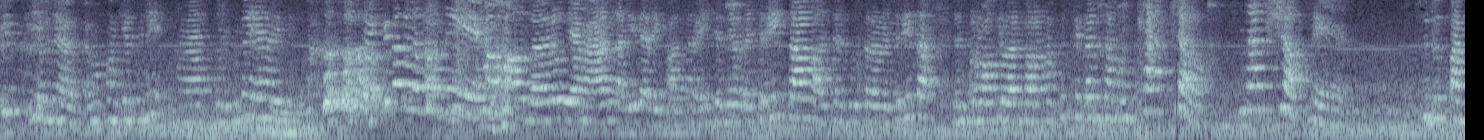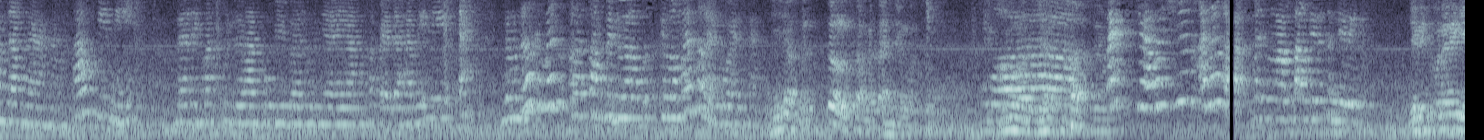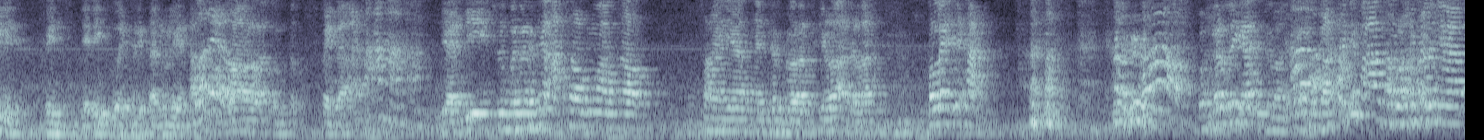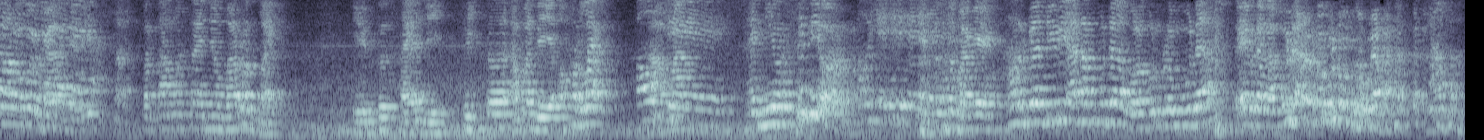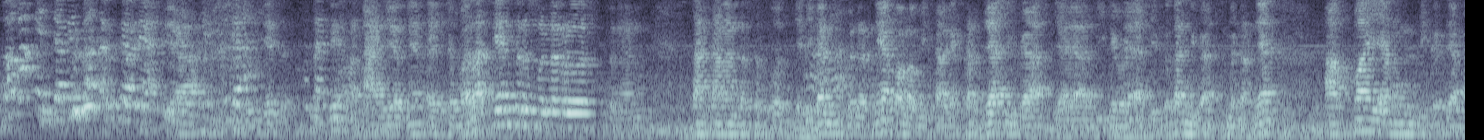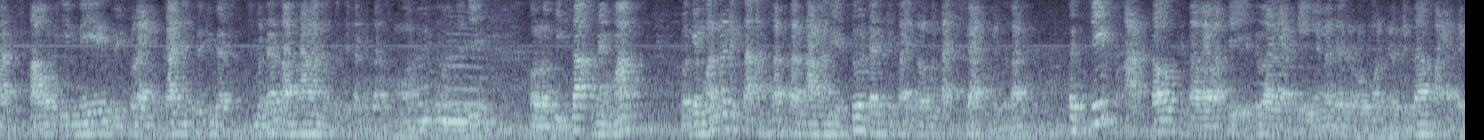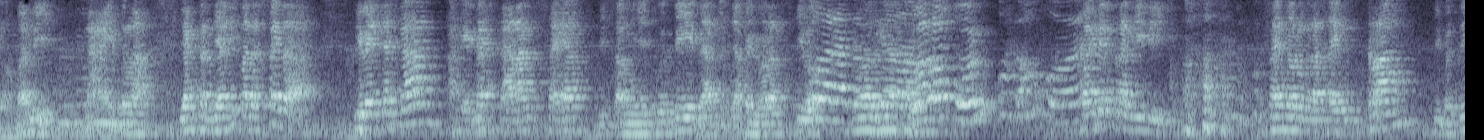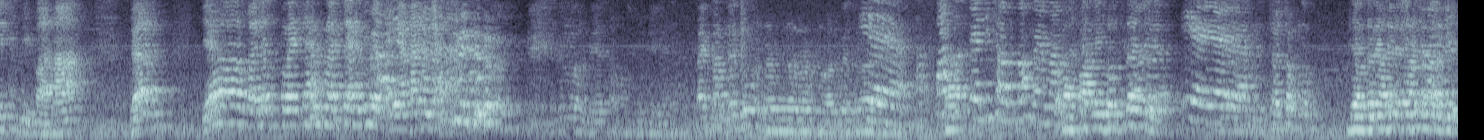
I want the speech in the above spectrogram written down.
Iya benar, emang Pankir sini sangat berguna ya hari ini. Kita udah dapat nih hal-hal baru ya kan. Tadi dari culture agentnya udah cerita, culture booster udah cerita, dan perwakilan para kampus kita bisa mengcapture snapshot nih sudut pandangnya. Nah, tapi nih dari Mas Budiran hobi barunya yang sepedahan ini, eh benar-benar kemarin eh, sampai 200 km ya guysnya? Iya betul sampai Tanjung biasa. Wow. Next challenge-nya ada nggak menantang diri sendiri? Jadi sebenarnya gini, Vince. Jadi gue cerita dulu ya Boleh awal untuk sepedaan. Hahaha. Jadi sebenarnya asal muasal saya ngejar 200 kilo adalah pelecehan. wow. Ngerti kan? Bahasanya maaf kalau misalnya kalau vulgar. Pertama saya nyoba road bike itu saya di Victor apa di overlap sama Oke. senior senior. Oh iya iya iya. Itu sebagai harga diri anak muda walaupun belum muda, eh udah gak muda, belum muda. juga. Yes, nanti akhirnya saya coba latihan terus menerus dengan tantangan tersebut. Jadi kan Ah. sebenarnya kalau misalnya kerja juga ya di GWS itu kan juga sebenarnya apa yang dikerjakan setahun ini diplankan itu juga sebenarnya tantangan untuk kita kita semua gitu. Mhm. Jadi kalau bisa memang bagaimana kita accept tantangan itu dan kita implementasikan gitu kan achieve atau kita lewati itulah yang keinginan dari role model kita Pak Erik Bali. Mhm. Nah itulah yang terjadi pada sepeda dilecehkan akhirnya sekarang saya bisa mengikuti dan mencapai 200 kilo 200 Luar kilo. walaupun Walaupun. banyak tragedi saya baru ngerasain kram di betis di paha dan ya banyak pelecehan-pelecehan juga ternyata juga gitu itu luar biasa mas Budi tekadnya itu benar-benar luar biasa Iya, iya. patut ya dicontoh memang. Patut dan ya. Iya, iya, iya. cocok untuk Jadi Jadi ada jadi lagi.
